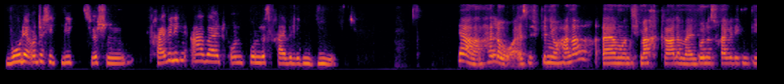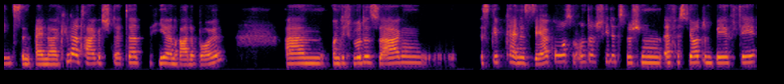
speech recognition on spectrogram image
wo der Unterschied liegt zwischen Freiwilligenarbeit und Bundesfreiwilligendienst. Ja, hallo. Also ich bin Johanna ähm, und ich mache gerade meinen Bundesfreiwilligendienst in einer Kindertagesstätte hier in Radebeul. Ähm, und ich würde sagen, es gibt keine sehr großen Unterschiede zwischen FSJ und BFD.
